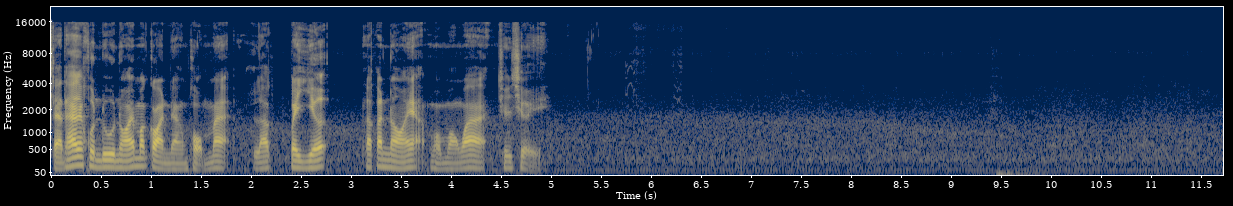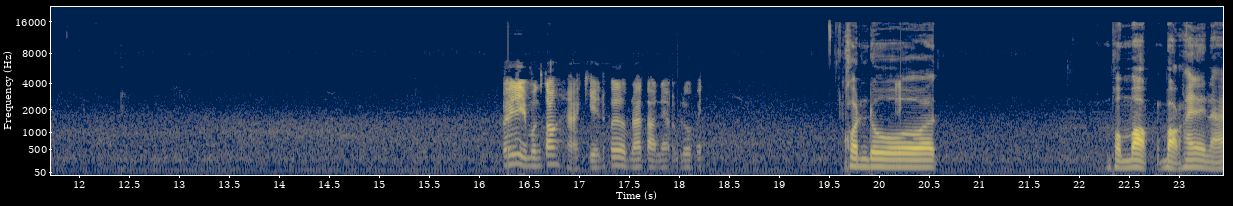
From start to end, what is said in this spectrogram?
แต่ถ้าคนดูน้อยมาก่อนอย่างผมอะแล้วไปเยอะแล้วก็น้อยอะผมมองว่าเฉย เฮ้ยมึงต้องหาเคสเพิ่มนะตอนเนี้ยรู้ไหมคนดู ผมบอกบอกให้เลยนะ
